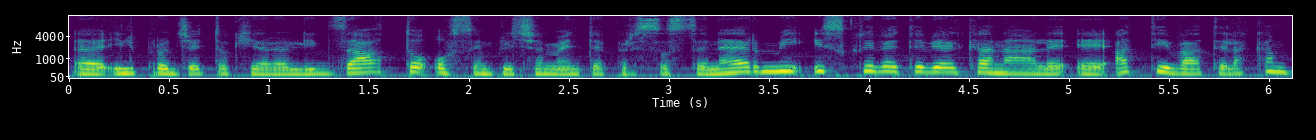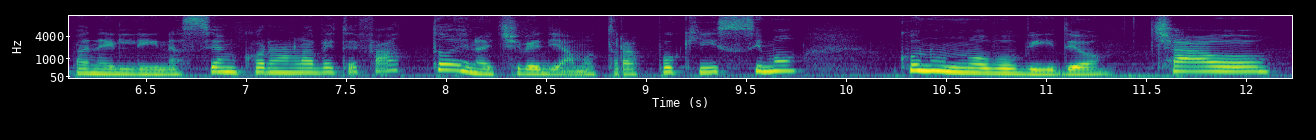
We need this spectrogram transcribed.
eh, il progetto che ho realizzato o semplicemente per sostenermi, iscrivetevi al canale e attivate la campanellina se ancora non l'avete fatto e noi ci vediamo tra pochissimo con un nuovo video. Ciao!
